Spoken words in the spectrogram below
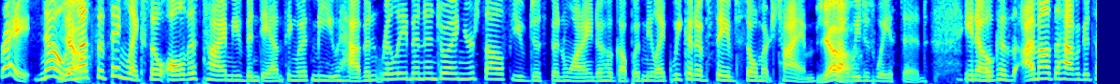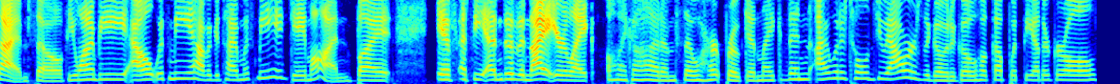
Right. No, Yeah. and that's the thing. Like, so all this time you've been dancing with me, you haven't really been enjoying yourself. You've just been wanting to hook up with me. Like, we could have saved so much time Yeah. that we just wasted, you know, because I'm out to have a good time. So if you want to be out with me, have a good time with me, game on. But if at the end of the night you're like, oh my God, I'm so heartbroken, like, then I would have told you hours ago to go hook up with the other girl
